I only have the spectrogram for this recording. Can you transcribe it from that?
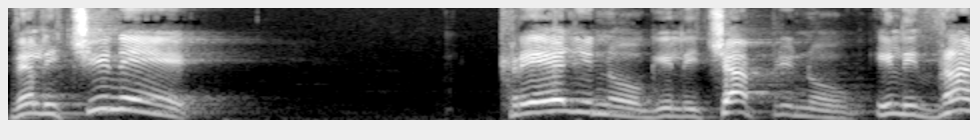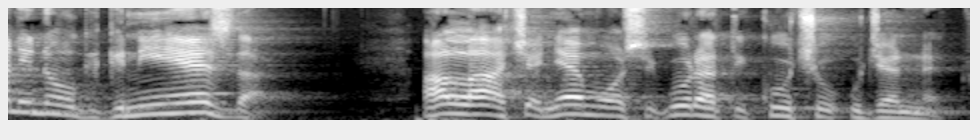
veličine kreljinog ili čaplinog ili vraninog gnjezda, Allah će njemu osigurati kuću u džennetu.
